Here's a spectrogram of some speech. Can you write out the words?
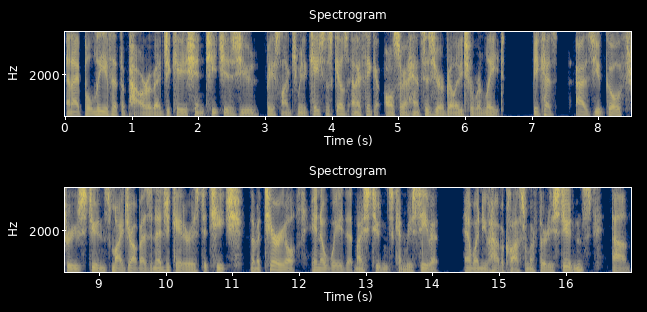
And I believe that the power of education teaches you baseline communication skills. And I think it also enhances your ability to relate because as you go through students, my job as an educator is to teach the material in a way that my students can receive it. And when you have a classroom of 30 students, um,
